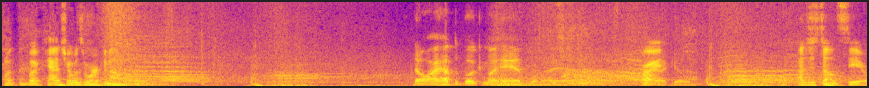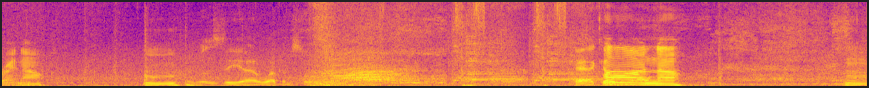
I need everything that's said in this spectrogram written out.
What the book Hatchet was working on. No, I had the book in my hand when I uh, Right. got killed. I just don't see it right now. Hmm. It was the uh, weapon store. Yeah, I killed Oh them no. Hmm.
